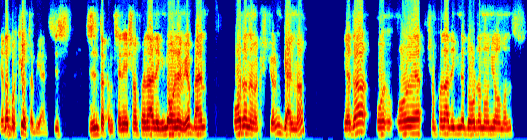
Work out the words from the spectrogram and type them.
Ya da bakıyor tabii yani. Siz sizin takım seneye Şampiyonlar Ligi'nde oynamıyor. Ben orada oynamak istiyorum. Gelmem ya da oraya Şampiyonlar Ligi'nde doğrudan oynuyor olmanız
